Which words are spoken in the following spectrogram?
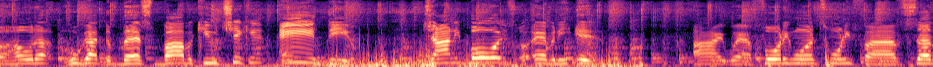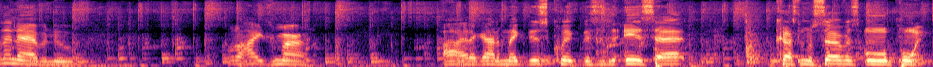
But hold up, who got the best barbecue chicken and deal? Johnny Boys or Ebony Inn? All right, we're at 4125 Southern Avenue, Little Heights, Maryland. All right, I gotta make this quick. This is the inside. Customer service on point.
